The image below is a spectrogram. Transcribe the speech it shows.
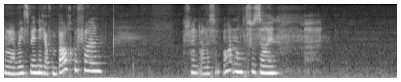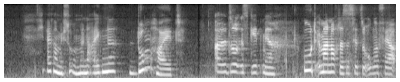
Naja, wenigstens bin ich nicht auf den Bauch gefallen. Scheint alles in Ordnung zu sein. Ich ärgere mich so über meine eigene Dummheit. Also, es geht mir gut immer noch. Das ist jetzt so ungefähr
